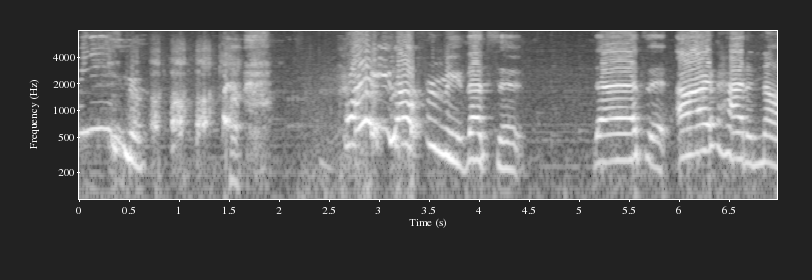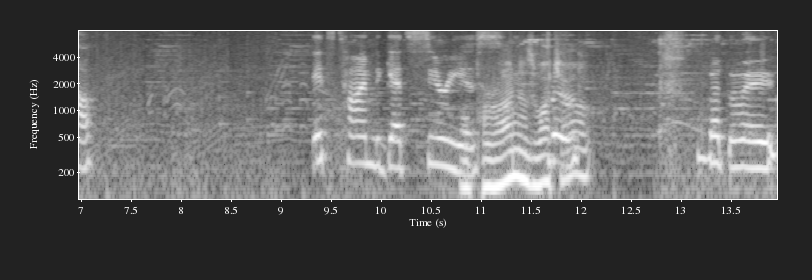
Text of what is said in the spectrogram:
mean? Why are you out for me? That's it. That's it. I've had enough. It's time to get serious. piranhas, watch out. About the way.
